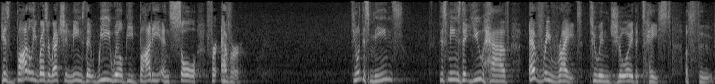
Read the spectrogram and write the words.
His bodily resurrection means that we will be body and soul forever. Do you know what this means? This means that you have every right to enjoy the taste of food.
